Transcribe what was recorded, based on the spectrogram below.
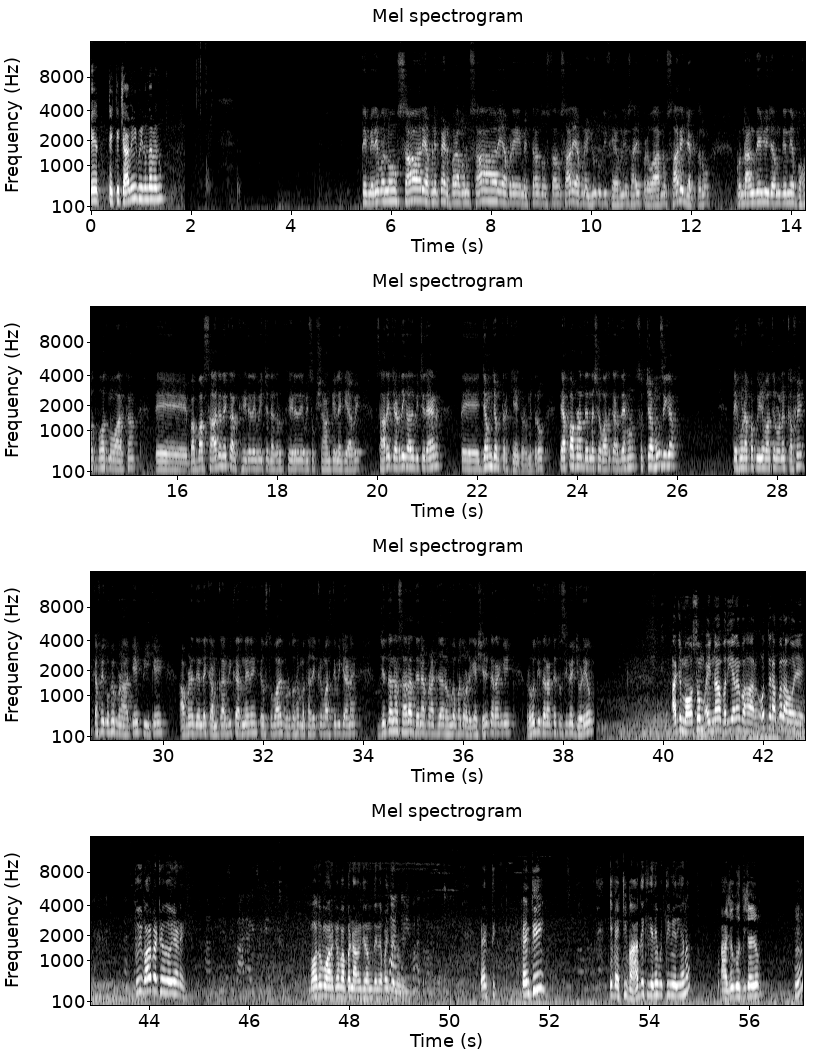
ਇਹ ਟਿੱਕੇ ਚਾਹ ਵੀ ਨਹੀਂ ਪੀਣ ਦਿੰਦਾ ਮੈਨੂੰ। ਤੇ ਮੇਰੇ ਵੱਲੋਂ ਸਾਰੇ ਆਪਣੇ ਭੈਣ ਭਰਾਵਾਂ ਨੂੰ, ਸਾਰੇ ਆਪਣੇ ਮਿੱਤਰਾਂ, ਦੋਸਤਾਂ ਨੂੰ, ਸਾਰੇ ਆਪਣੇ YouTube ਦੀ ਫੈਮਿਲੀ ਨੂੰ, ਸਾਰੇ ਪਰਿਵਾਰ ਨੂੰ, ਸਾਰੇ ਜਗਤ ਨੂੰ ਗੁਰੂ ਨਾਨਕ ਦੇਵ ਜੀ ਜਨਮ ਦਿਨ ਦੀਆਂ ਬਹੁਤ ਬਹੁਤ ਮੁਬਾਰਕਾਂ। ਤੇ ਬਾਬਾ ਸਾਰਿਆਂ ਦੇ ਘਰ ਖੇੜੇ ਦੇ ਵਿੱਚ, ਨਗਰ ਖੇੜੇ ਦੇ ਵਿੱਚ ਸੁਖ ਸ਼ਾਂਤੀ ਲੈ ਕੇ ਆਵੇ। ਸਾਰੇ ਚੜ੍ਹਦੀ ਕਲਾ ਦੇ ਵਿੱਚ ਰਹਿਣ ਤੇ ਜਮ ਜਮ ਤਰੱਕੀਆਂ ਕਰੋ ਮਿੱਤਰੋ। ਤੇ ਆਪਾਂ ਆਪਣਾ ਦਿਨ ਦਾ ਸ਼ੁਰੂਆਤ ਕਰਦੇ ਹਾਂ ਹੁਣ। ਸੁੱਚਾ ਮੂੰਹ ਸੀਗਾ। ਤੇ ਹੁਣ ਆਪਾਂ ਪੀਣ ਵਾਸਤੇ ਲਾਉਣਾ ਕਾਫੇ। ਕਾਫੇ ਕੁਫੇ ਬਣਾ ਕੇ ਪੀ ਕੇ ਆਪਣੇ ਦਿਨ ਦੇ ਕੰਮਕਾਰ ਵੀ ਕਰਨੇ ਨੇ ਤੇ ਉਸ ਤੋਂ ਬਾਅਦ ਗੁਰਦੁਆਰਾ ਮੱਥਾ ਟੇਕਣ ਵਾਸਤੇ ਵੀ ਜਾਣਾ ਹੈ। ਜਿੱਦਾਂ ਦਾ ਸਾਰਾ ਦਿਨ ਆਪਣਾ ਅੱਜ ਦਾ ਰਹੂਗਾ ਆਪਾਂ ਤੁਹਾਡੇ ਨਾਲ ਸ਼ੇਅਰ ਕਰਾਂਗੇ। ਰੋਜ਼ ਦੀ ਤਰ੍ਹਾਂ ਤੇ ਤੁਸੀਂ ਵੀ ਜੁੜਿਓ। ਅੱਜ ਮੌਸਮ ਇੰਨਾ ਵਧੀਆ ਨਾ ਬਾਹਰ ਉਹ ਤੇਰਾ ਭਲਾ ਹੋ ਜੇ। ਤੂੰ ਵੀ ਬਾਹਰ ਬੈਠੇ ਹੋ ਦੋ ਜਣੇ। ਹਾਂਜੀ ਅਸੀਂ ਬਾਹਰ ਆ ਗਏ ਸੀਗੇ। ਬਹੁਤ ਮੁਬਾਰਕਾਂ ਬਾਬਾ ਨਾਨਕ ਜਨਮ ਦਿਨ ਦੇ ਭਾਈ ਤੈਨੂੰ ਵੀ। ਵੀ ਬਹੁਤ ਬਹੁਤ ਵਿੱਚ 35 35 ਇਹ ਬੈਠੀ ਬਾਹਰ ਦੇਖੀ ਜਾਂਦੇ ਪੁੱਤੀ ਮੇਰੀ ਹੈ ਨਾ ਆਜੋ ਗੋਦੀ ਚ ਆਜੋ ਹੂੰ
